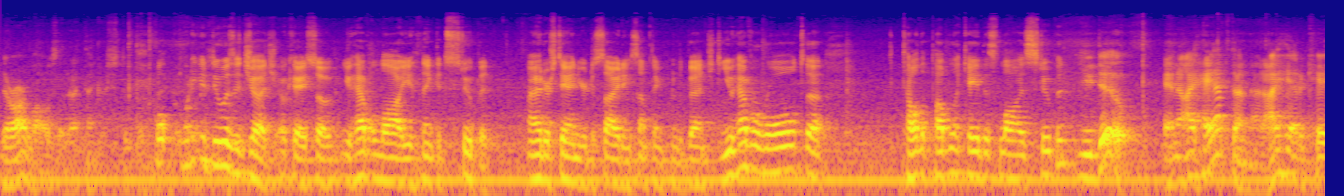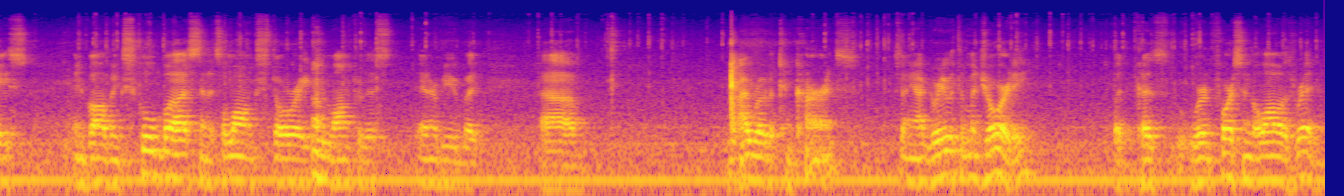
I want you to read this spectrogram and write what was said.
there are laws that I think are stupid. Well, what do you do as a judge? Okay, so you have a law, you think it's stupid. I understand you're deciding something from the bench. Do you have a role to tell the public, hey, this law is stupid? You do, and I have done that. I had a case involving school bus, and it's a long story, too Oh. long for this interview, but uh, I wrote a concurrence saying I agree with the majority, but because we're enforcing the law as written.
